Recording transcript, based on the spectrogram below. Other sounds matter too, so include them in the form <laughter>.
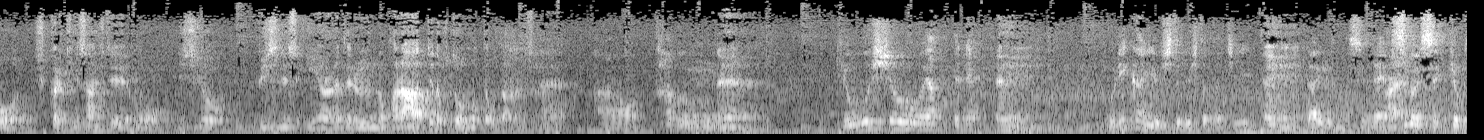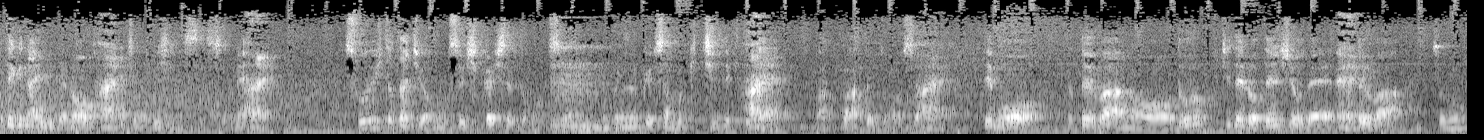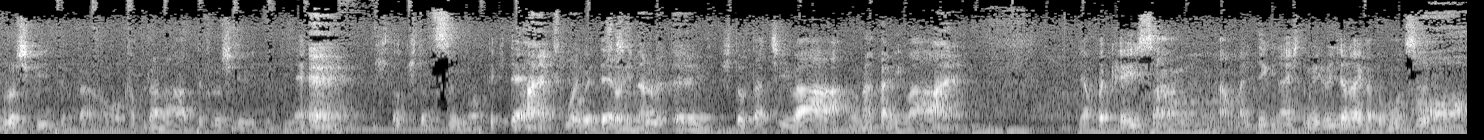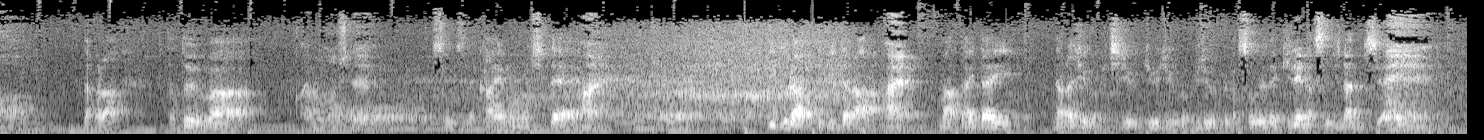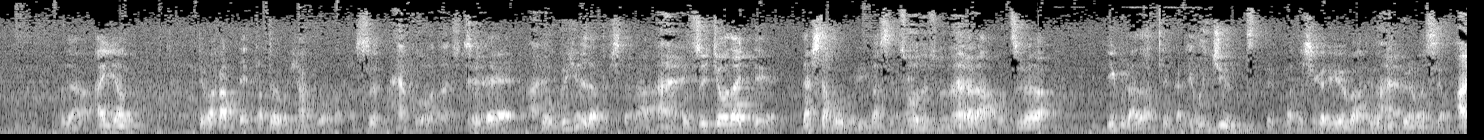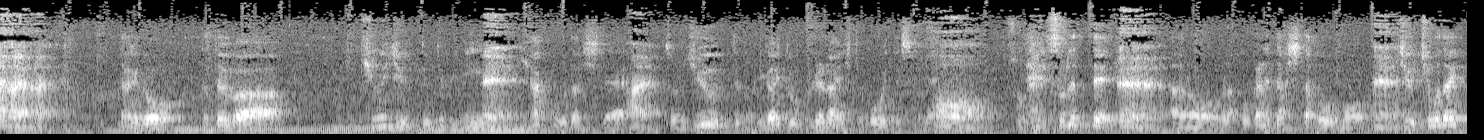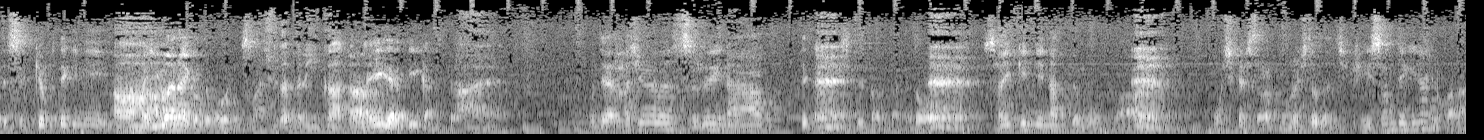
をしっかり計算してもう日常ビジネス的にやられてるのかなっていうのをふと思ったことあるんですね。あの多分、ね行商をやってねええ。売り買いをしてる人たちええ。がいるんですよね、はい。すごい積極的な意味での,、はい。そのビジネスですよね、はい。そういう人たちはものすごいしっかりしてると思うんですよ。うん。お金の計算もきっちりできてて、はい。わ分かってると思うんですよ、はい。でも例えばあの道路口で露天商で、ええ。例えばその風呂敷っていうのかあのカプラナーって風呂敷ね、え一一つに持ってきて、はい広げて並べて。人たちはの中には、はい。やっぱり計算あんまりできない人もいるんじゃないかと思うんです。あだから例えば買い物をして。そうですね買い物して、はい。いくらって聞いたら、はい。まあ大体70809060とかそういうね綺麗な数字なんですよ、えであいよ。って分かって例えば100を渡す。え100を渡して。それではい。60だとしたら、はい。お釣りちょうだいって出した方も言いますよね。そうですよね。だからお釣りはいくらだって言うから40っつって私が言えば40くれますよ、はいはいはい。だけど例えば90っていう時にええ。100を出して、はい。その10っていうのを意外とくれない人が多いんですよね。それって、ええ。あのほらお金出した方も、ええ。10ちょうだいって積極的にあんまり言わないことが多いんですよ。まあ10だったらいいかと。かああいいかいいかって。はほんで初めはずるいなって感じてたんだけど、ええ。最近になって思うのは、えもしかしたらこの人たち計算できないのかな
